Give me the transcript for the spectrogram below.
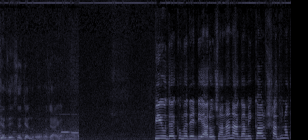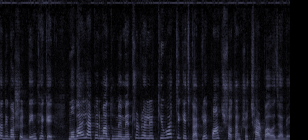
जल्दी से जल्द हो हो जाएगा পি উদয় কুমার রেড্ডি আরও জানান আগামীকাল স্বাধীনতা দিবসের দিন থেকে মোবাইল অ্যাপের মাধ্যমে মেট্রো রেলের কিউআর টিকিট কাটলে পাঁচ শতাংশ ছাড় পাওয়া যাবে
